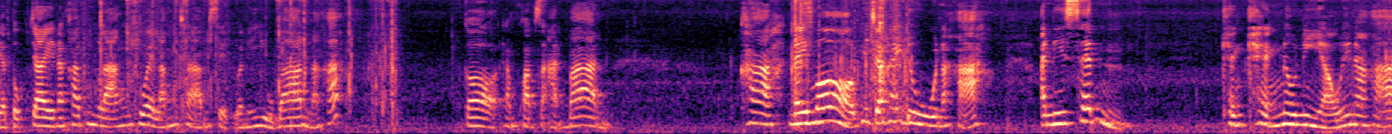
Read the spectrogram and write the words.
อย่าตกใจนะคะเพิ่งล้างถ้วยล้างชามเสร็จวันนี้อยู่บ้านนะคะ ก็ทำความสะอาดบ้าน ค่ะ ในหม้อพี่จะให้ดูนะคะ อันนี้เส้นแข็งแข็งเหนียวเหนียวนี่นะคะ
